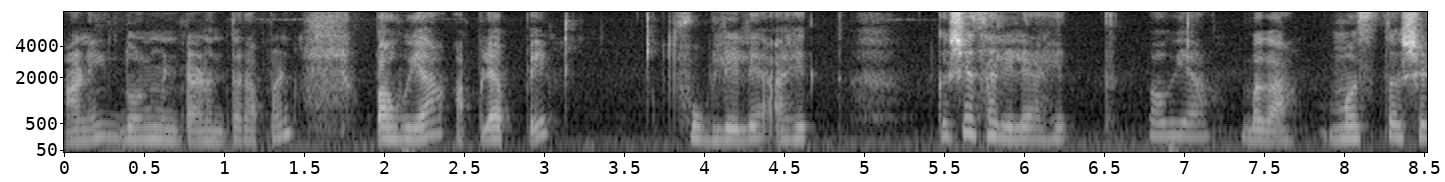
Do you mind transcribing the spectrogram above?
आणि दोन मिनटानंतर आपण पाहूया आपले आप्पे फुगलेले आहेत कसे झालेले आहेत. पाहूया. बघा मस्त असे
